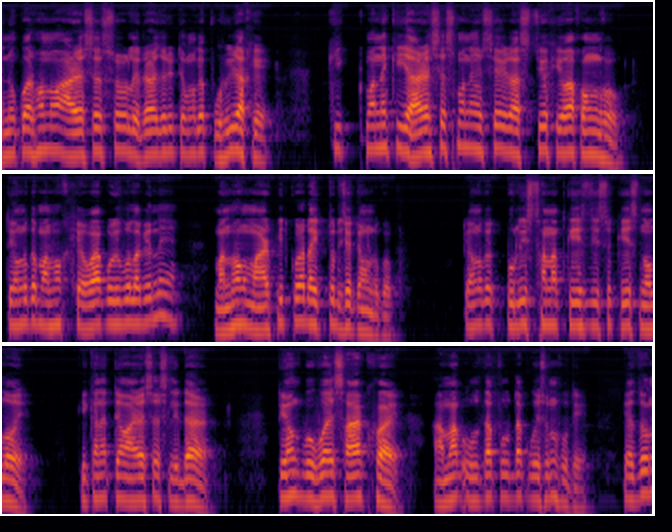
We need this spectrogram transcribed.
এনেকুৱা ধৰণৰ আৰ এছ এছৰ লিডাৰ যদি তেওঁলোকে পুহি ৰাখে কি মানে কি আৰ এছ এছ মানে হৈছে ৰাষ্ট্ৰীয় সেৱা সংঘ। তেওঁলোকে মানুহক সেৱা কৰিব লাগেনে মানুহক মাৰপিট কৰা দায়িত্ব দিছে তেওঁলোকক। তেওঁলোকে পুলিচ থানাত কেছ দিছোঁ কেছ নলয়। কি কাৰণে তেওঁ আৰ এছ এছ লিডাৰ তেওঁক বহুৱাই চাহ খুৱাই আমাক উল্টা পুল্টা কুৱেশ্যন সোধে। এজন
